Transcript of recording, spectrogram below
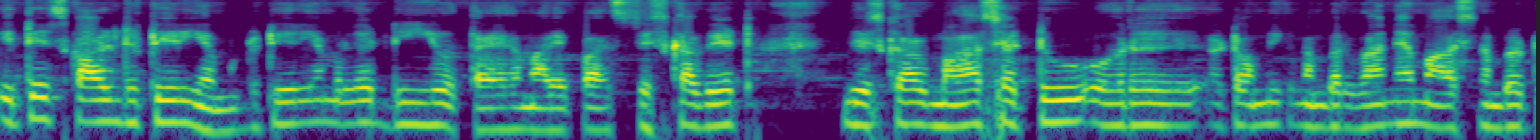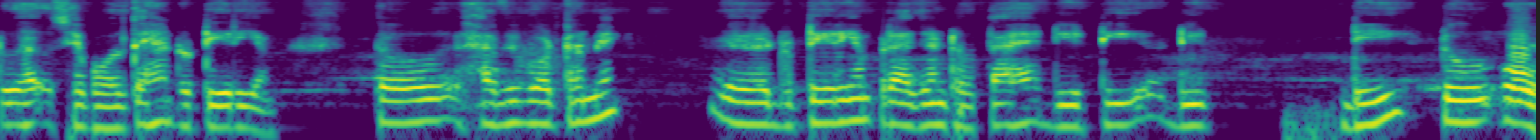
it is called deuterium deuterium मतलब डी होता है हमारे पास। जिसका वेट, जिसका मास है टू और एटॉमिक नंबर वन है, मास नंबर टू है, उसे बोलते हैं ड्यूटेरियम तो हैवी वाटर में ड्यूटेरियम प्रेजेंट होता है D T D D two O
